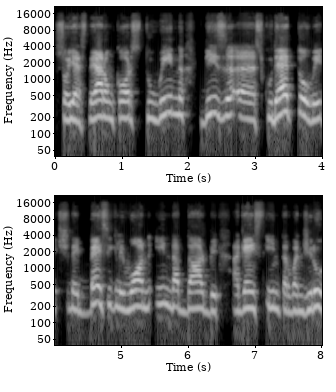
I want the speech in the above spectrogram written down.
So, yes, they are on course to win this uh, Scudetto, which they basically won in that derby against Inter when Giroud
